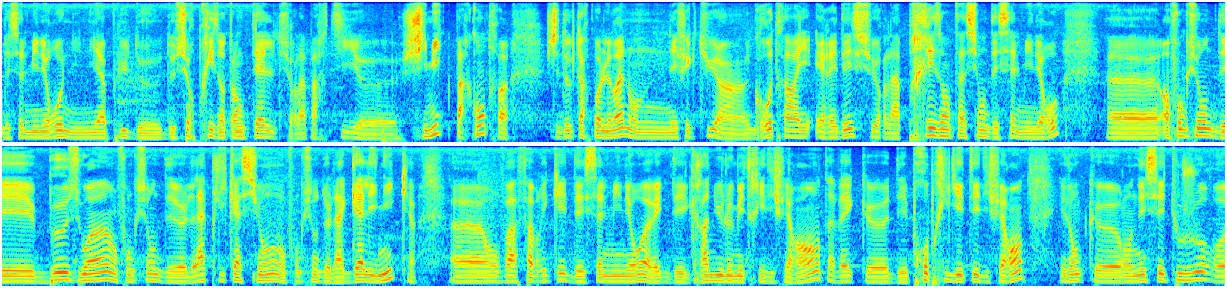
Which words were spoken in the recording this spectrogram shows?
les sels minéraux, il n'y a plus de, surprise en tant que telle sur la partie euh, chimique. Par contre, chez Dr Paul Leman, on effectue un gros travail R&D sur la présentation des sels minéraux. Euh, en fonction des besoins, en fonction de l'application, en fonction de la galénique, euh, on va fabriquer des sels minéraux avec des granulométries différentes, avec euh, des propriétés différentes. Et donc on essaie toujours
